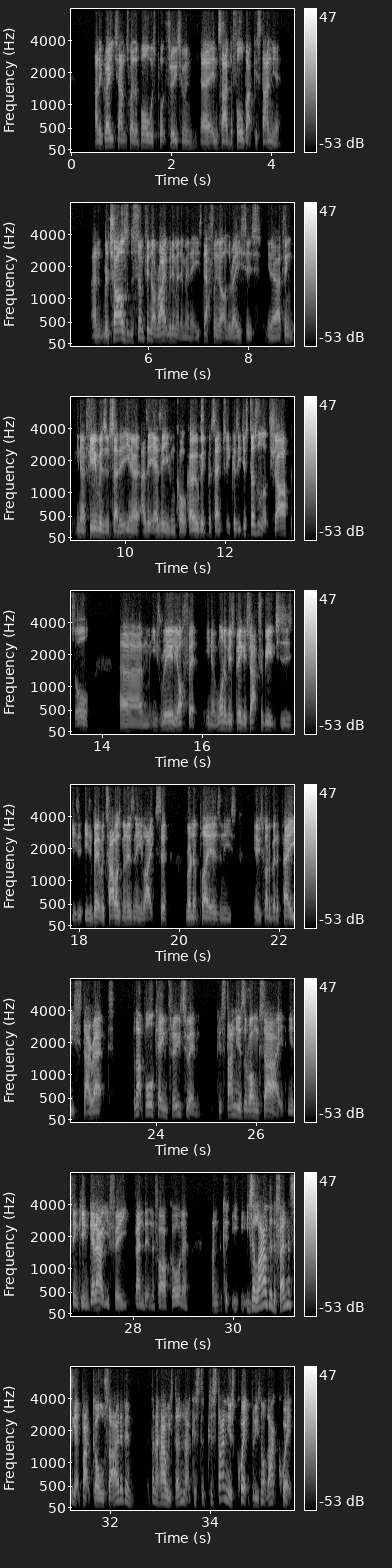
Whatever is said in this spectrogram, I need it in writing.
had a great chance where the ball was put through to him uh, inside the fullback Castagne. And Richarlison, there's something not right with him at the minute. He's definitely not at the races. You know, I think you know a few of us have said it. You know, as he has even caught COVID potentially because he just doesn't look sharp at all. Um, he's really off it. You know, one of his biggest attributes is he's, he's a bit of a talisman, isn't he? He likes to run at players, and he's you know he's got a bit of pace, direct. But that ball came through to him. Castagne's the wrong side. And you're thinking, get out your feet, bend it in the far corner. And he's allowed the defender to get back goal side of him. I don't know how he's done that because Castagne's quick, but he's not that quick.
